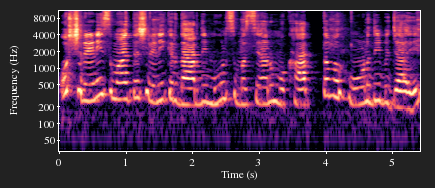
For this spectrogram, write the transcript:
ਉਹ ਸ਼੍ਰੇਣੀ ਸਮਾਜ ਤੇ ਸ਼੍ਰੇਣੀ ਕਿਰਦਾਰ ਦੀ ਮੂਲ ਸਮੱਸਿਆ ਨੂੰ ਮੁਖਾਤਬ ਹੋਣ ਦੀ ਬਜਾਏ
